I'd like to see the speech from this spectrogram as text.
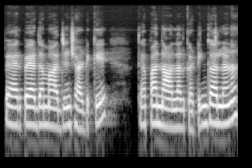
ਪੈਰ ਪੈਰ ਦਾ ਮਾਰਜਨ ਛੱਡ ਕੇ ਤੇ ਆਪਾਂ ਨਾਲ ਨਾਲ ਕਟਿੰਗ ਕਰ ਲੈਣਾ।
